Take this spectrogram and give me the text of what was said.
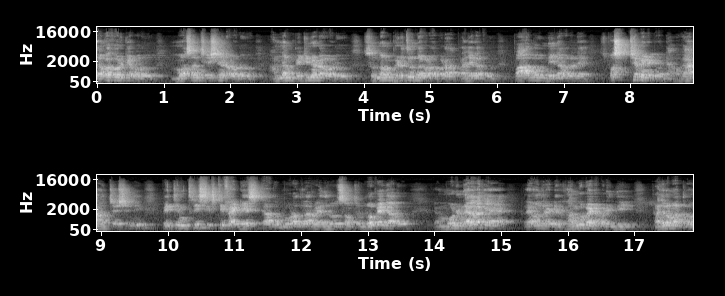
దొంగ కొడుకు ఎవరు మోసం చేసినడెవడు అన్నం పెట్టినడెవడు సున్నం పెడుతున్నవాడు కూడా ప్రజలకు పాలు నీళ్ళ వల్లనే స్పష్టమైనటువంటి అవగాహన వచ్చేసింది. Within three sixty five days కాదు మూడు వందల అరవై ఐదు రోజులు సంవత్సరం లోపే కాదు మూడు నెలలకే రేవంత్ రెడ్డి రంగు బయటపడింది ప్రజలు మాత్రం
